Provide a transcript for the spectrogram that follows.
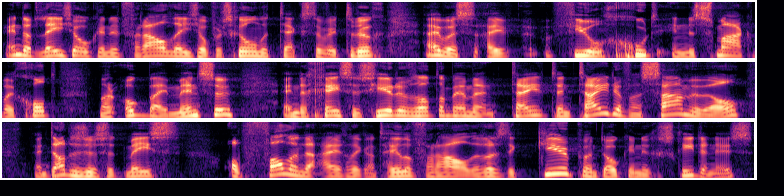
En dat lees je ook in het verhaal, lees je op verschillende teksten weer terug. Hij, was, hij viel goed in de smaak bij God, maar ook bij mensen. En de geest des Heren zat dan bij hem ten tijde van Samuel. En dat is dus het meest opvallende eigenlijk aan het hele verhaal. Dat is de keerpunt ook in de geschiedenis.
